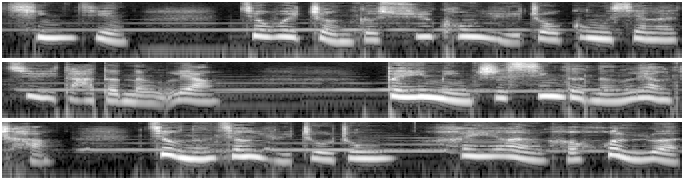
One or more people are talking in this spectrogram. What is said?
清净，就为整个虚空宇宙贡献了巨大的能量。悲悯之心的能量场，就能将宇宙中黑暗和混乱，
